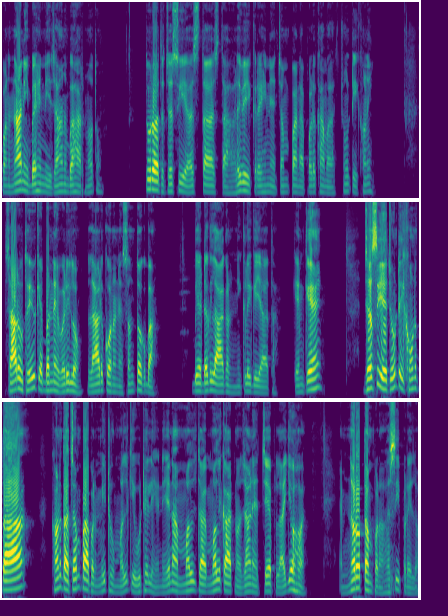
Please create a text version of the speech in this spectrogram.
પણ નાની બહેનની જાણ બહાર નહોતું. તુરત જસીએ હસતા હસતા હળવીક રહીને ચંપાના પડખામાં ચૂંટી ખણી. સારું થયું કે બંને વડીલો, લાડકોર અને સંતોકબા બે ડગલા આગળ નીકળી ગયા હતા. કેમ કે? જસીએ ચૂંટી ખૂણતા ખણતા ચંપા પણ મીઠું મલકી ઉઠેલી અને એના મલતા મલકાટનો જાણે ચેપ લાગ્યો હોય, એમ નરોત્તમ પણ હસી પડેલો.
